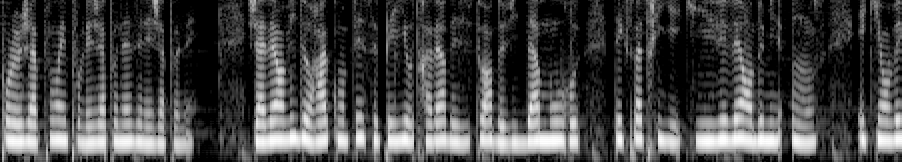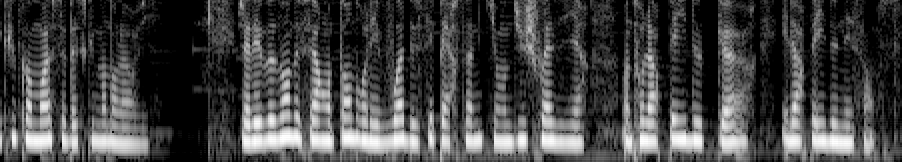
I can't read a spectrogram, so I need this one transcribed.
pour le Japon et pour les Japonaises et les Japonais. J'avais envie de raconter ce pays au travers des histoires de vie d'amoureux, d'expatriés qui y vivaient en 2011 et qui ont vécu comme moi ce basculement dans leur vie. J'avais besoin de faire entendre les voix de ces personnes qui ont dû choisir entre leur pays de cœur et leur pays de naissance.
